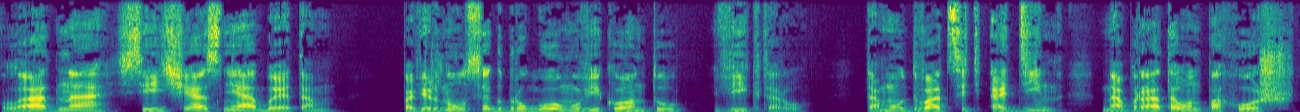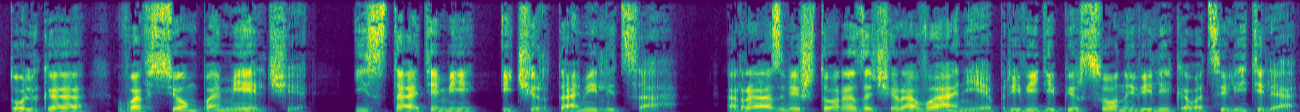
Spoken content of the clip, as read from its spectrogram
Ладно, сейчас не об этом. Повернулся к другому Виконту, Виктору. Тому 21, на брата он похож, только во всем помельче, и статями, и чертами лица. Разве что разочарование при виде персоны великого целителя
